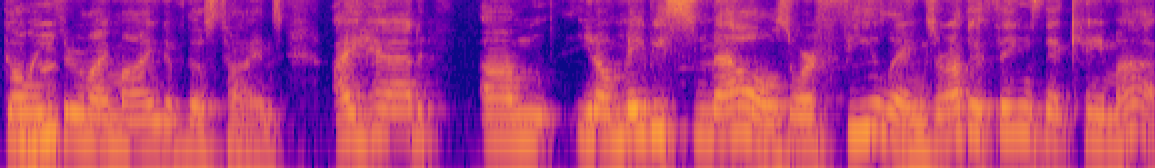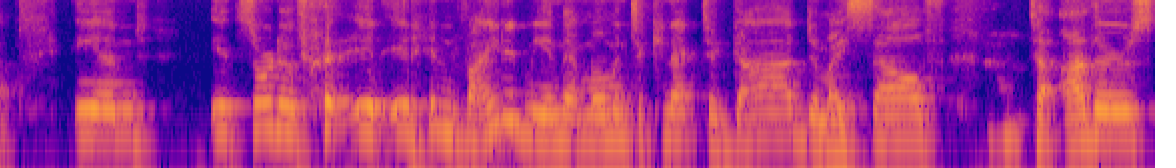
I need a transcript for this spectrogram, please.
going mm-hmm. through my mind of those times. I had um, you know, maybe smells or feelings or other things that came up. And it sort of it, it invited me in that moment to connect to God, to myself, to others.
